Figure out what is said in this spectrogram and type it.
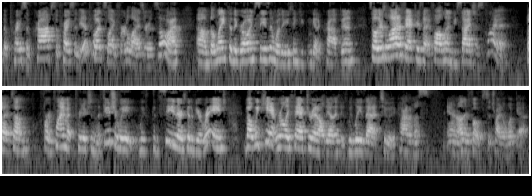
the price of crops, the price of inputs like fertilizer and so on, um, the length of the growing season, whether you think you can get a crop in. So there's a lot of factors that fall in besides just climate. But um, for climate prediction in the future, we, we can see there's going to be a range, but we can't really factor in all the other things. We leave that to economists and other folks to try to look at.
